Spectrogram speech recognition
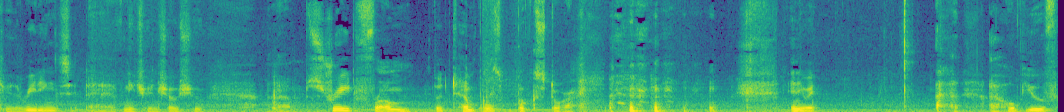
to the readings of Nichiren Shoshu um, straight from the temple's bookstore. anyway, I hope you've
